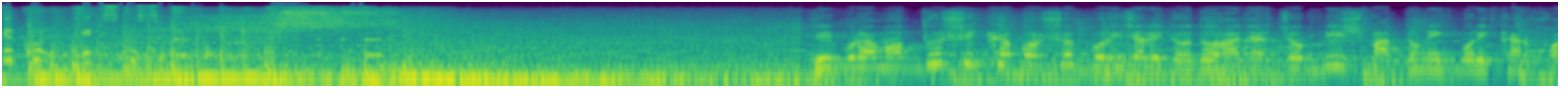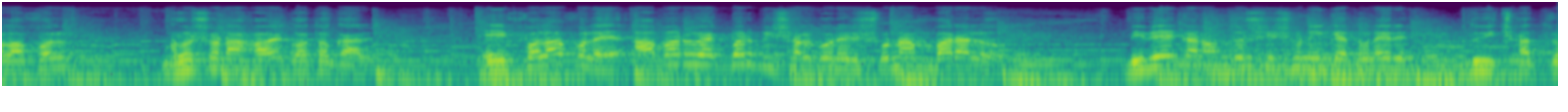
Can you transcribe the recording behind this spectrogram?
দেখুন ত্রিপুরা মধ্য শিক্ষা পর্ষদ পরিচালিত দু হাজার চব্বিশ মাধ্যমিক পরীক্ষার ফলাফল ঘোষণা হয় গতকাল। এই ফলাফলে আবারও একবার বিশালগড়ের সুনাম বাড়ালো বিবেকানন্দ শিশু নিকেতনের দুই ছাত্র।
